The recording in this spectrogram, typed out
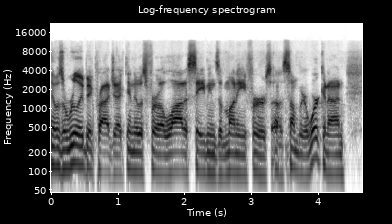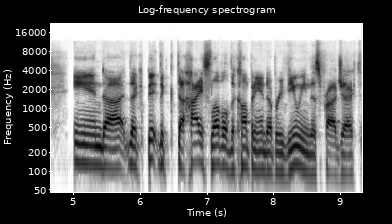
It was a really big project, and it was for a lot of savings of money for uh, something we were working on. And uh, the, the the highest level of the company ended up reviewing this project,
